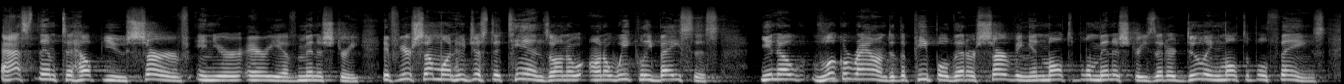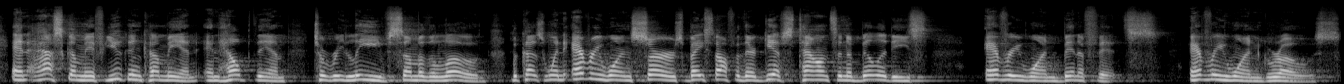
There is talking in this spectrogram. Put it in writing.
Ask them to help you serve in your area of ministry. If you're someone who just attends on a, on a weekly basis, you know, look around to the people that are serving in multiple ministries, that are doing multiple things, and ask them if you can come in and help them to relieve some of the load. Because when everyone serves based off of their gifts, talents, and abilities, everyone benefits, everyone grows.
